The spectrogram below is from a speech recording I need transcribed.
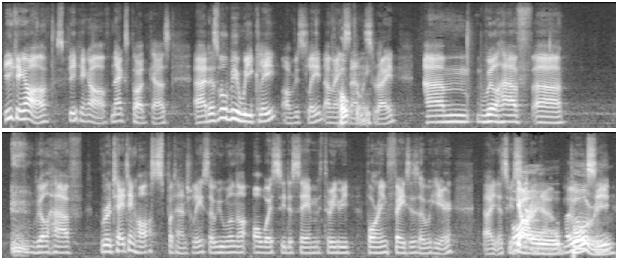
Speaking of, speaking of, next podcast. Uh, this will be weekly, obviously. That makes Hopefully. sense, right? Um, we'll have uh, we'll have rotating hosts potentially, so you will not always see the same three boring faces over here. Uh, as we see right now. Yo, But we'll see. boring.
